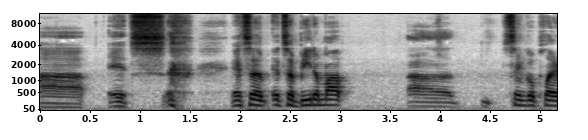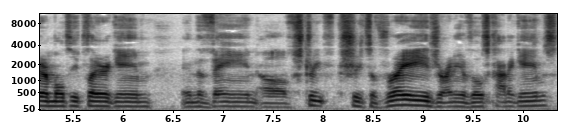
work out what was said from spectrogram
Uh, it's it's a it's a beat 'em up, uh, single player multiplayer game in the vein of Street Streets of Rage or any of those kind of games.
